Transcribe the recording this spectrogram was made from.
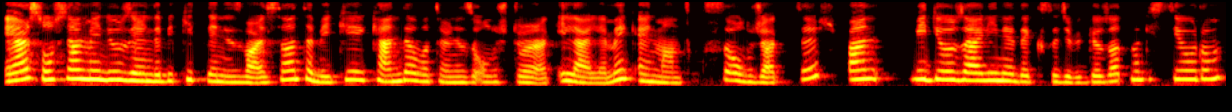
Eğer sosyal medya üzerinde bir kitleniz varsa tabii ki kendi avatarınızı oluşturarak ilerlemek en mantıklısı olacaktır. Ben video özelliğine de kısaca bir göz atmak istiyorum.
